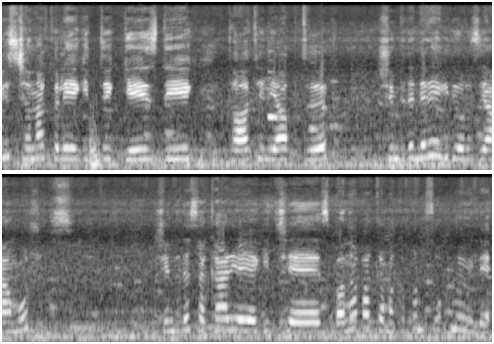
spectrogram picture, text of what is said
Biz Çanakkale'ye gittik, gezdik, tatil yaptık. Şimdi de nereye gidiyoruz Yağmur? Şimdi de Sakarya'ya gideceğiz. Bana bak ama kafanı sokma öyle.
